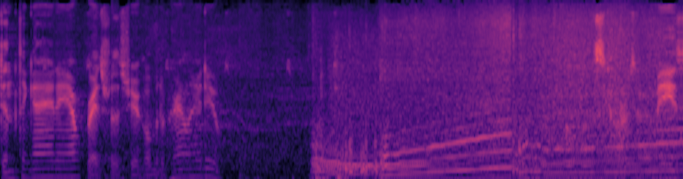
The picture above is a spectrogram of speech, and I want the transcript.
Didn't think I had any upgrades for this vehicle, but apparently I do. This car is amazing.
